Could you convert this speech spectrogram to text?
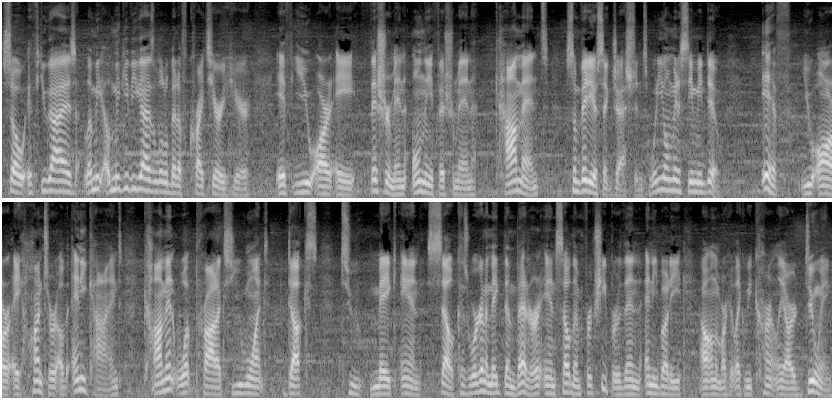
So if you guys, let me let me give you guys a little bit of criteria here. If you are a fisherman, only a fisherman, comment some video suggestions. What do you want me to see me do? If you are a hunter of any kind, comment what products you want ducks to make and sell because we're going to make them better and sell them for cheaper than anybody out on the market like we currently are doing.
